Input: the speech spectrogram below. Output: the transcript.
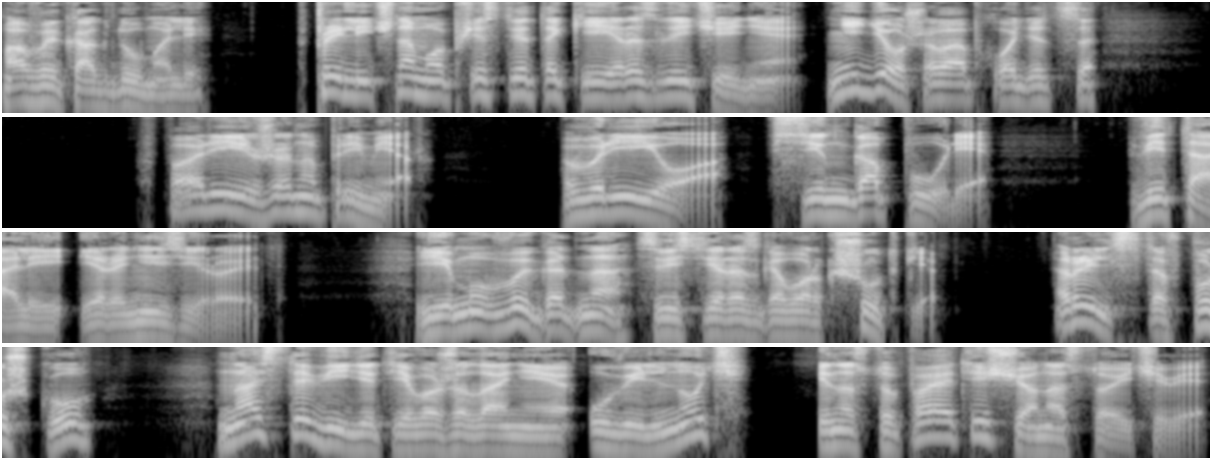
А вы как думали? В приличном обществе такие развлечения недешево обходятся. В Париже, например. В Рио, в Сингапуре. Виталий иронизирует. Ему выгодно свести разговор к шутке. Рыльц-то в пушку. Настя видит его желание увильнуть и наступает еще настойчивее.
